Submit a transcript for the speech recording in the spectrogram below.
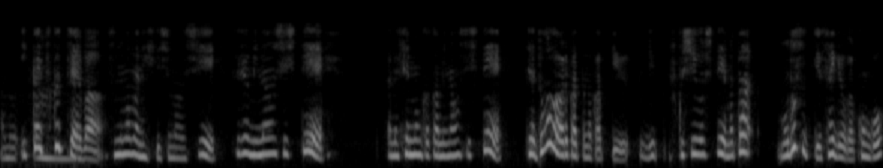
あの、一回作っちゃえば、そのままにしてしまうし、それを見直しして、あの、専門家が見直しして、じゃあどこが悪かったのかっていう、復習をして、また戻すっていう作業が今後、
